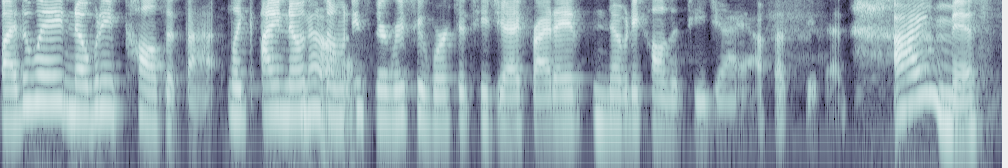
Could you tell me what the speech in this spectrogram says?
by the way, nobody calls it that. Like, I know no. so many servers who worked at TGI Fridays. Nobody calls it TGIF. That's stupid. I miss,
